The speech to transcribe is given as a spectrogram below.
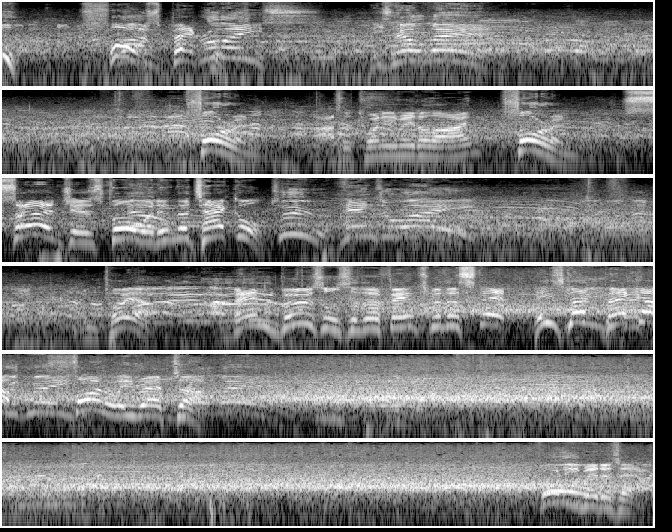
Ooh, force backwards. Release. He's held there. Foreign. Past the 20 metre line. Foreign. Surges forward in the tackle. Two. Hands away. Montoya bamboozles the defence with a step. He's got back, back up. Finally wrapped up. 20 metres out.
